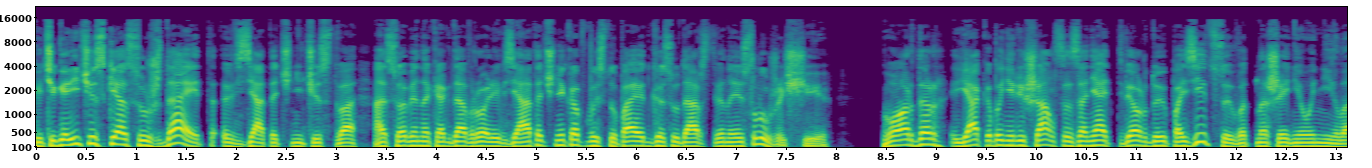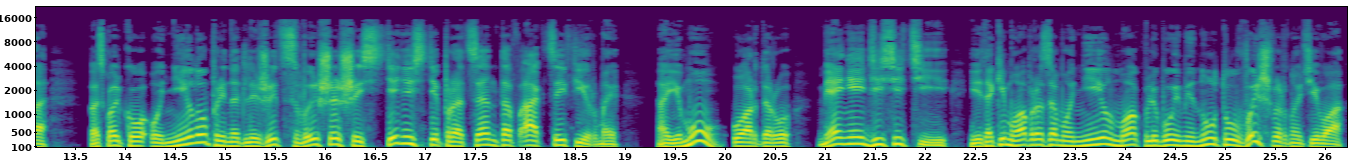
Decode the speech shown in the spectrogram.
категорически осуждает взяточничество, особенно когда в роли взяточников выступают государственные служащие. Уордер якобы не решался занять твердую позицию в отношении О'Нила, поскольку О'Нилу принадлежит свыше 60% акций фирмы, а ему, Уордеру, менее десяти, и таким образом О'Нил мог в любую минуту вышвырнуть его.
